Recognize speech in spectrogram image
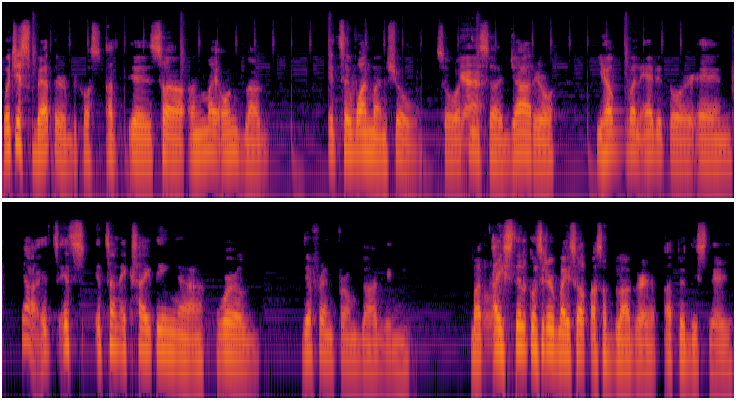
which is better because at is uh, on my own blog, it's a one man show. So at Yeah. least uh, Diario, you have an editor, and yeah, it's it's it's an exciting uh, world, different from blogging. But I still consider myself as a blogger up to this day.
